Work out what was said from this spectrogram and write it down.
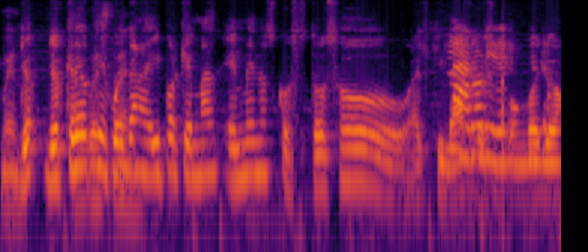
Bueno, yo, yo creo que juegan ahí porque es, más, es menos costoso alquilar. Claro, supongo yo.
